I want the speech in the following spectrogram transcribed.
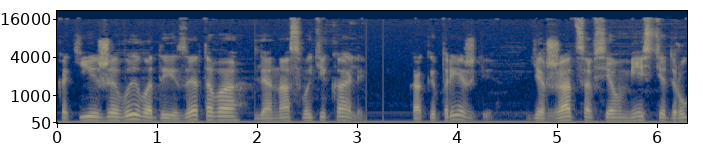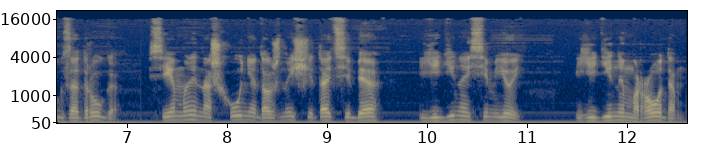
Какие же выводы из этого для нас вытекали? Как и прежде, держаться всем вместе друг за друга. Все мы на шхуне должны считать себя единой семьей, единым родом,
